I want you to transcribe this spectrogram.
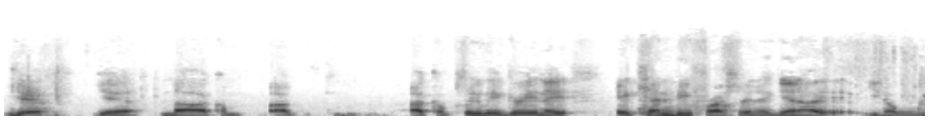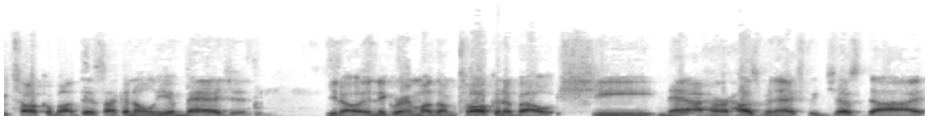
Yeah, yeah, no, I, com- I, I completely agree, and it it can be frustrating. Again, I you know when we talk about this, I can only imagine, you know, and the grandmother I'm talking about, she now her husband actually just died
